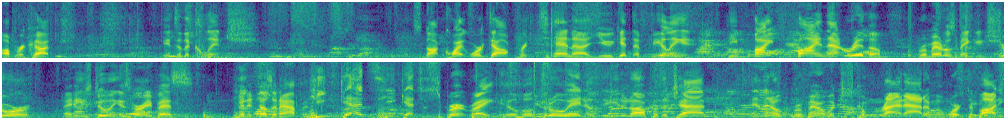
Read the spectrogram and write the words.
Uppercut into the clinch. It's not quite worked out for Tena. You get the feeling he might find that rhythm. Romero's making sure, and he's doing his very best that it doesn't happen. He gets he gets a spurt, right? He'll, he'll throw in, he'll lead it off with a jab, and then Romero would just come right at him and work the body.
